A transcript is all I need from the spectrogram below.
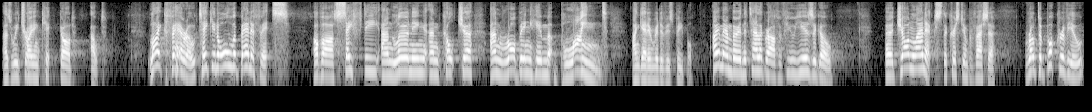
as we try and kick God out like Pharaoh, taking all the benefits of our safety and learning and culture and robbing him blind and getting rid of his people. I remember in the Telegraph a few years ago, uh, John Lennox, the Christian professor, wrote a book review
